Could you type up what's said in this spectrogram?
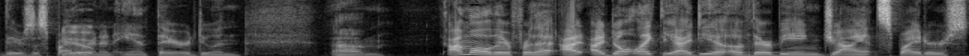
there's a spider Yep. and an ant there doing. Um, I'm all there for that. I, I don't like the idea of there being giant spiders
